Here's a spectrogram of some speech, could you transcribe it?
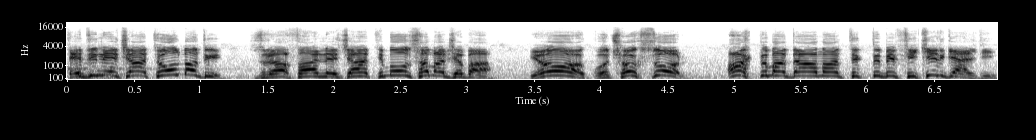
Kedi Necati olmadı. Zürafa Necati mi olsam acaba? Yok o çok zor. Aklıma daha mantıklı bir fikir geldi.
